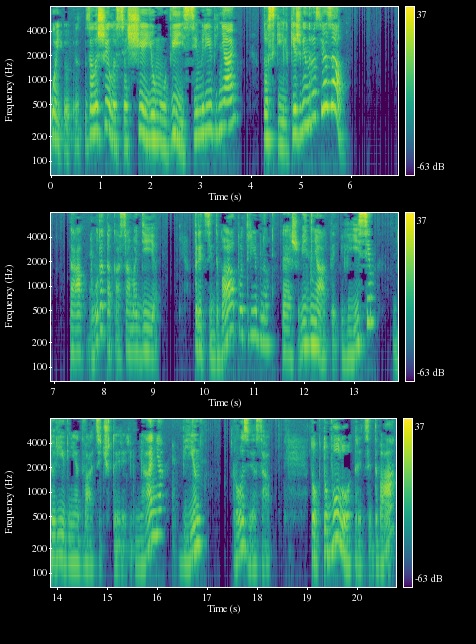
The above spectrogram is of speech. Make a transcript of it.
ой, е, залишилося ще йому 8 рівнянь, то скільки ж він розв'язав? Так, буде така сама дія. 32 потрібно теж відняти 8 дорівнює 24 рівняння, він розв'язав. Тобто було 32,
